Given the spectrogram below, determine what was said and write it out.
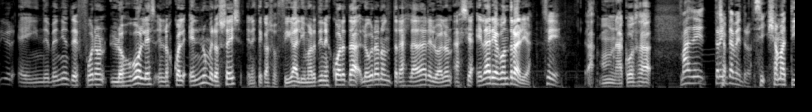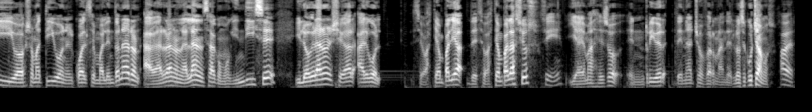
River e Independiente fueron los goles en los cuales el número 6, en este caso Figal y Martínez Cuarta, lograron trasladar el balón hacia el área contraria. Sí, Ah, Una cosa, más de 30 Ya- metros. sí, llamativo, llamativo, en el cual se envalentonaron, agarraron la lanza, como quien dice, y lograron llegar al gol Sebastián Palia- de Sebastián Palacios Sí, y además de eso en River de Nacho Fernández. Los escuchamos. a ver.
